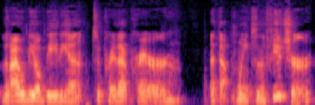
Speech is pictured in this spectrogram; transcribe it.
that I would be obedient to pray that prayer at that point in the future,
